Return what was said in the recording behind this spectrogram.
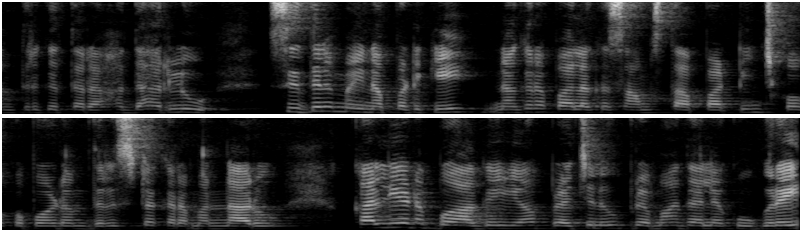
అంతర్గత రహదారులు శిథిలమైనప్పటికీ నగరపాలక సంస్థ పట్టించుకోకపోవడం దురదృష్టకరమన్నారు. కళ్యాణ బాగయ్య ప్రజలు ప్రమాదాలకు గురై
